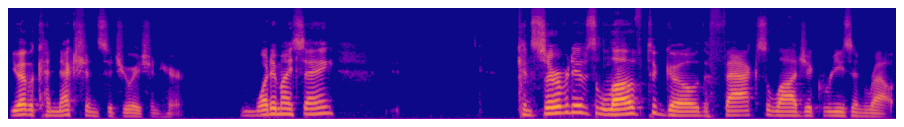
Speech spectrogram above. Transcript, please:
You have a connection situation here. What am I saying? Conservatives love to go the facts, logic, reason route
